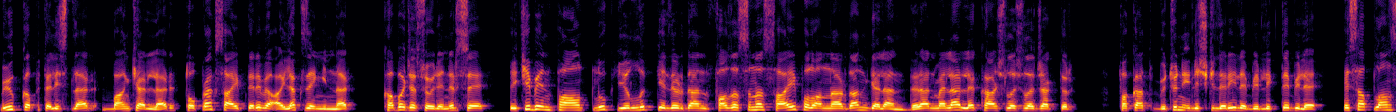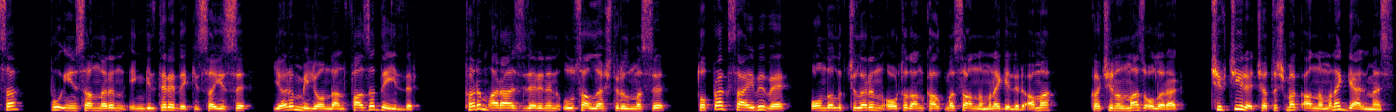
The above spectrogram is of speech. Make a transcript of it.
Büyük kapitalistler, bankerler, toprak sahipleri ve aylak zenginler kabaca söylenirse 2000 poundluk yıllık gelirden fazlasına sahip olanlardan gelen direnmelerle karşılaşılacaktır. Fakat bütün ilişkileriyle birlikte bile hesaplansa bu insanların İngiltere'deki sayısı yarım milyondan fazla değildir. Tarım arazilerinin ulusallaştırılması, toprak sahibi ve ondalıkçıların ortadan kalkması anlamına gelir ama kaçınılmaz olarak çiftçiyle çatışmak anlamına gelmez.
